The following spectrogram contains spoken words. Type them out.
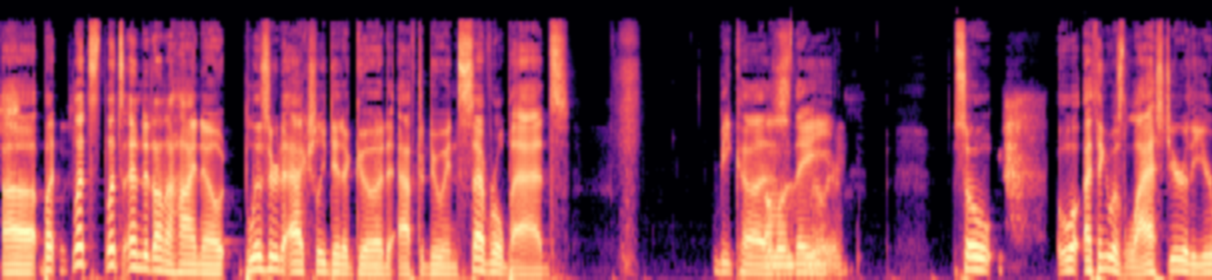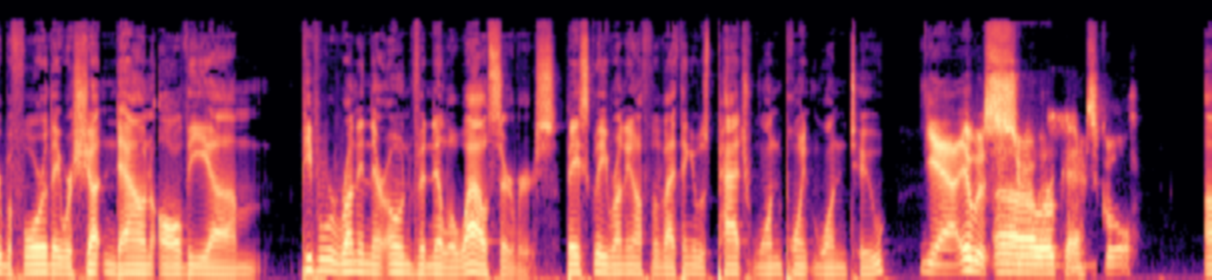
Uh, but let's let's end it on a high note. Blizzard actually did a good after doing several bads because they so well, I think it was last year or the year before they were shutting down all the um people were running their own vanilla WoW servers, basically running off of I think it was patch 1.12. Yeah, it was Oh, super okay. school. Um,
